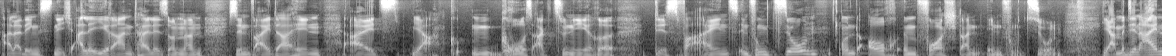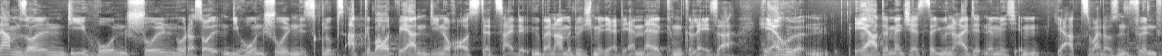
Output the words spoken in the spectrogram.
allerdings nicht alle ihre Anteile, sondern sind weiterhin als ja, Großaktionäre des Vereins in Funktion und auch im Vorstand in Funktion. Ja, mit den Einnahmen sollen die hohen Schulden oder sollten die hohen Schulden des Clubs abgebaut werden, die noch aus der Zeit der Übernahme durch Milliardär Malcolm Glazer herrührten. Er hatte Manchester United nämlich im Jahr 2005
